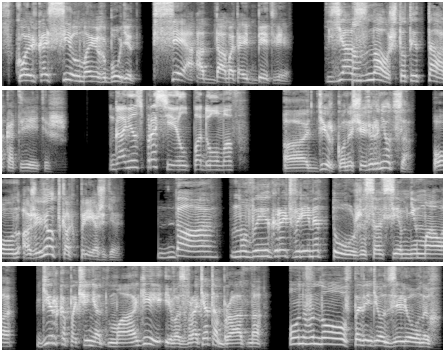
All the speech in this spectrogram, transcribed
Сколько сил моих будет, все отдам этой битве. Я знал, что ты так ответишь». Ганин спросил, подумав. «А Дирк, он еще вернется? Он оживет, как прежде?» «Да, но выиграть время тоже совсем немало. Гирка починят магии и возвратят обратно. Он вновь поведет зеленых,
